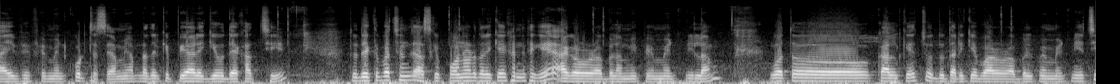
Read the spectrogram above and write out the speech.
লাইভে পেমেন্ট করতেছে। আমি আপনাদেরকে পেয়ারে গিয়েও দেখাচ্ছি। তো দেখতে পাচ্ছেন যে আজকে পনেরো তারিখে এখানে থেকে এগারো রাবেল আমি পেমেন্ট নিলাম। গত কালকে চোদ্দ তারিখে বারো রাবেল পেমেন্ট নিয়েছি।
